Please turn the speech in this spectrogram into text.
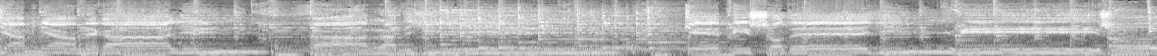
για μια μεγάλη χαραυγή και πίσω δεν γυρίζω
